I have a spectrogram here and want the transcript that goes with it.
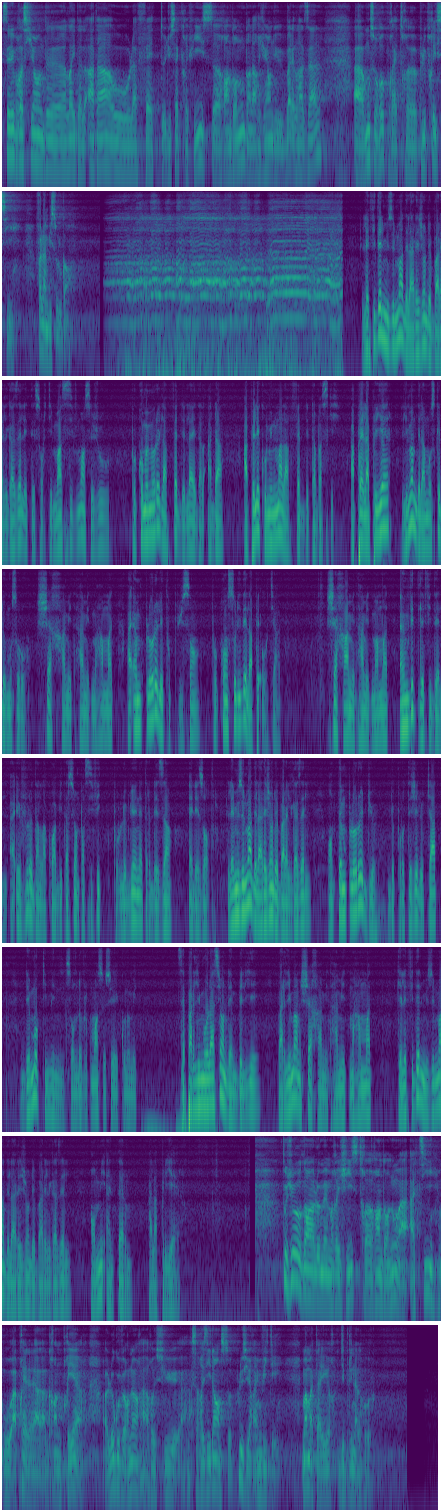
Célébration de l'Aïd al-Adha ou la fête du sacrifice, rendons-nous dans la région du Bal el-Ghazal, à Moussoro pour être plus précis. Falambi Soulgan. Les fidèles musulmans de la région de Bar el-Ghazel étaient sortis massivement ce jour pour commémorer la fête de l'Aïd al-Adha, appelée communément la fête de Tabaski. Après la prière, l'imam de la mosquée de Moussoro, Cheikh Hamid Hamid Mohamed, a imploré le Tout-Puissant pour consolider la paix au Tchad. Cheikh Hamid Hamid Mohamed invite les fidèles à œuvrer dans la cohabitation pacifique pour le bien-être des uns et des autres. Les musulmans de la région de Bar el-Ghazel ont imploré Dieu de protéger le Tchad des maux qui minent son développement socio-économique. C'est par l'immolation d'un bélier, par l'imam Cheikh Hamid Hamid Mohamed, que les fidèles musulmans de la région de Bar el-Ghazel ont mis un terme à la prière. Toujours dans le même registre, rendons-nous à Ati, où après la grande prière, le gouverneur a reçu à sa résidence plusieurs invités. Mamataïr Dibrin al-Hour.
